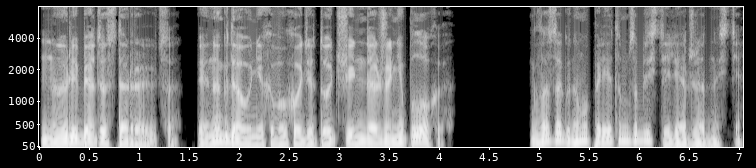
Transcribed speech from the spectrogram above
но ребята стараются. Иногда у них выходит очень даже неплохо». Глаза гнома при этом заблестели от жадности.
